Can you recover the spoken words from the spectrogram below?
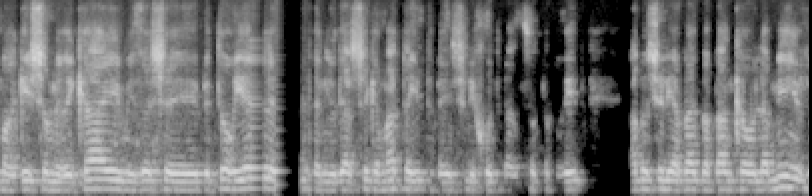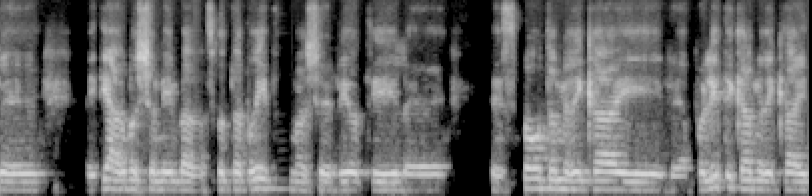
מרגיש אמריקאי, מזה שבתור ילד, אני יודע שגם את היית בשליחות בארצות הברית. אבא שלי עבד בבנק העולמי, והייתי ארבע שנים בארצות הברית, מה שהביא אותי לספורט אמריקאי והפוליטיקה האמריקאית,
